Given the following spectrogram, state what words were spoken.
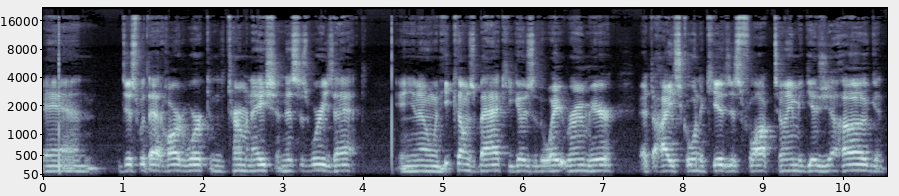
and just with that hard work and determination, this is where he's at. And you know, when he comes back, he goes to the weight room here at the high school, and the kids just flock to him. He gives you a hug and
